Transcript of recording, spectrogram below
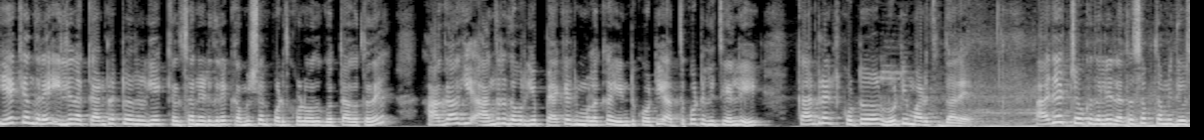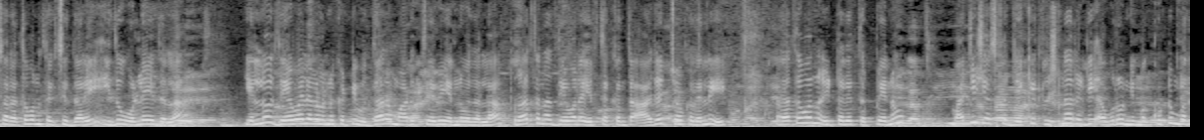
ಏಕೆಂದರೆ ಇಲ್ಲಿನ ಕಾಂಟ್ರಾಕ್ಟರ್ಗೆ ಕೆಲಸ ನೀಡಿದರೆ ಕಮಿಷನ್ ಪಡೆದುಕೊಳ್ಳುವುದು ಗೊತ್ತಾಗುತ್ತದೆ. ಹಾಗಾಗಿ ಆಂಧ್ರದವರಿಗೆ ಪ್ಯಾಕೇಜ್ ಮೂಲಕ ಎಂಟು ಕೋಟಿ, ಹತ್ತು ಕೋಟಿ ರೀತಿಯಲ್ಲಿ ಕಾಂಟ್ರಾಕ್ಟ್ ಕೊಟ್ಟು ಲೂಟಿ ಮಾಡುತ್ತಿದ್ದಾರೆ. ಆಜಾದ್ ಚೌಕದಲ್ಲಿ ರಥಸಪ್ತಮಿ ದಿವಸ ರಥವನ್ನು ತೆಗೆಸಿದ್ದಾರೆ. ಇದು ಒಳ್ಳೆಯದಲ್ಲ. ಎಲ್ಲೋ ದೇವಾಲಯಗಳನ್ನು ಕಟ್ಟಿ ಉದ್ಧಾರ ಮಾಡುತ್ತೇವೆ ಎನ್ನುವುದಲ್ಲ. ಪುರಾತನ ದೇವಾಲಯ ಇರ್ತಕ್ಕಂಥ ಆಜಾದ್ ಚೌಕದಲ್ಲಿ ರಥವನ್ನು ಇಟ್ಟರೆ ತಪ್ಪೇನು? ಮಾಜಿ ಶಾಸಕ ಜೆ ಕೆ ಕೃಷ್ಣಾರೆಡ್ಡಿ ಅವರು ನಿಮ್ಮ ಕುಟುಂಬದ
